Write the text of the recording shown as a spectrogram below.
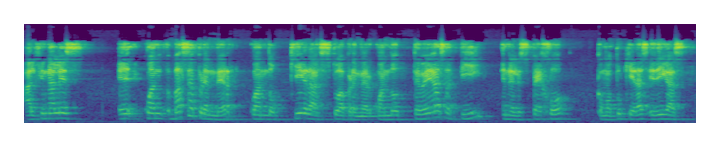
al final es, eh, cuando vas a aprender cuando quieras tú aprender, cuando te veas a ti en el espejo como tú quieras y digas,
